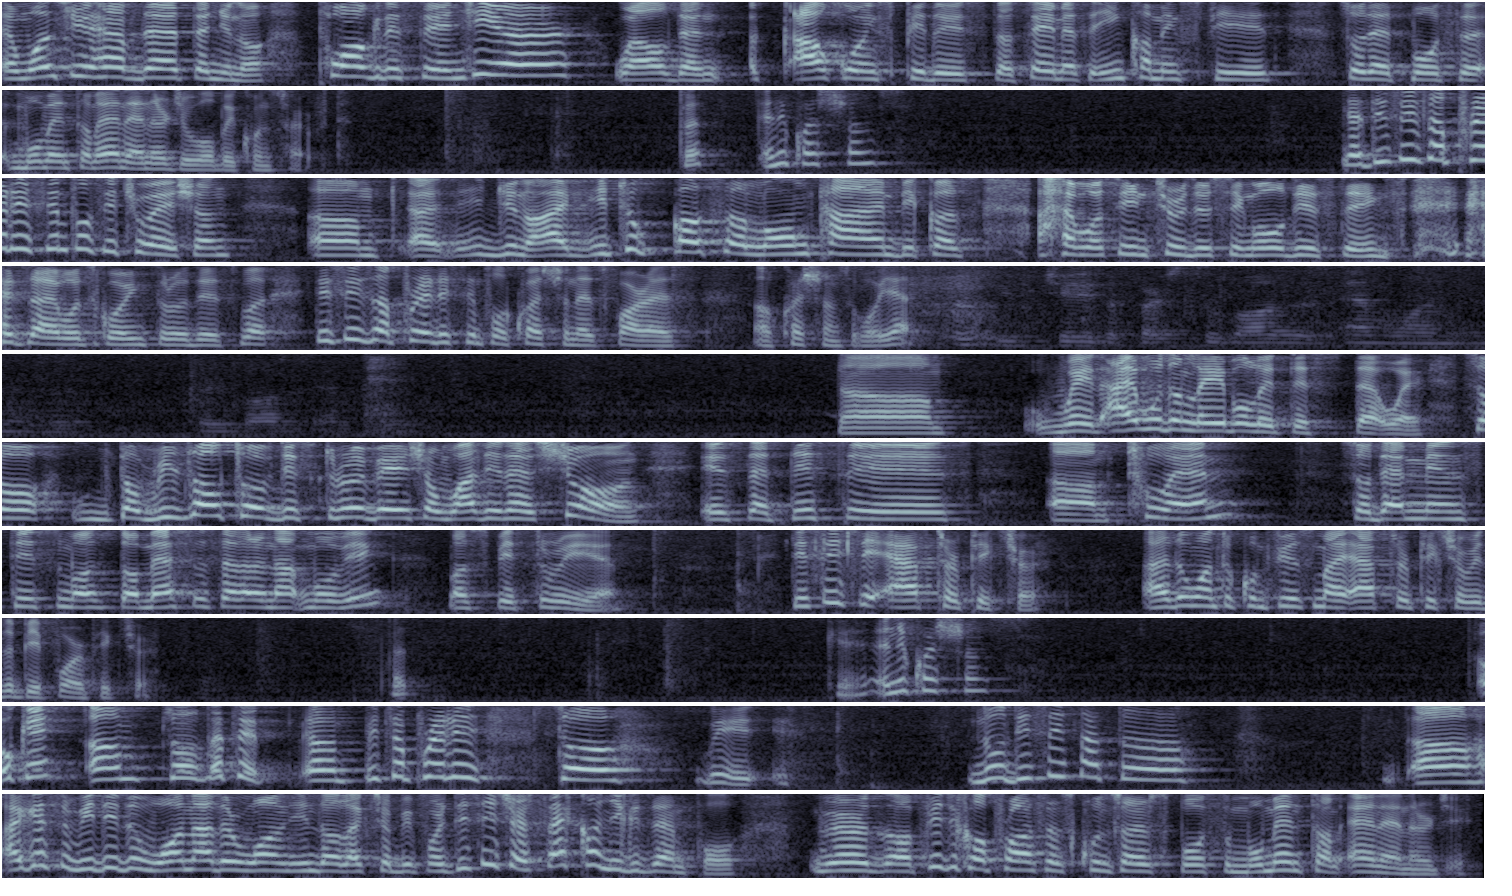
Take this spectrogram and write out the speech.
And once you have that, then you know, plug this in here. Well, then outgoing speed is the same as incoming speed, so that both the momentum and energy will be conserved. Good. Any questions? Yeah, this is a pretty simple situation. Um, uh, you know, I, it took us a long time because I was introducing all these things as I was going through this. But this is a pretty simple question as far as uh, questions go. Yes. You've treated the first two laws as M1 and then the third law as M2. Um, wait, I wouldn't label it this that way. So the result of this derivation, what it has shown, is that this is um, 2m. So that means this must, the masses that are not moving must be 3m. This is the after picture. I don't want to confuse my after picture with the before picture. Good. Okay, any questions? Okay, um, so that's it. Um, it's a pretty, so, wait. No, this is not the, uh, I guess we did one other one in the lecture before. This is your second example where the physical process conserves both momentum and energy.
